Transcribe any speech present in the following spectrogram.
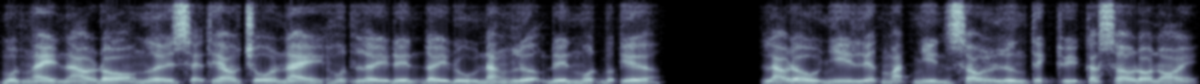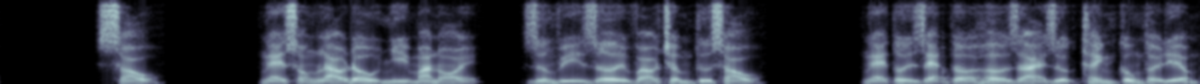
một ngày nào đó ngươi sẽ theo chỗ này hút lấy đến đầy đủ năng lượng đến một bước kia. Lão đầu nhi liếc mắt nhìn sau lưng tích thủy các sau đó nói, sáu. Nghe xong lão đầu nhi mà nói, dương vĩ rơi vào trầm tư sáu. Nghe tới dép cờ hờ giải dược thành công thời điểm,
